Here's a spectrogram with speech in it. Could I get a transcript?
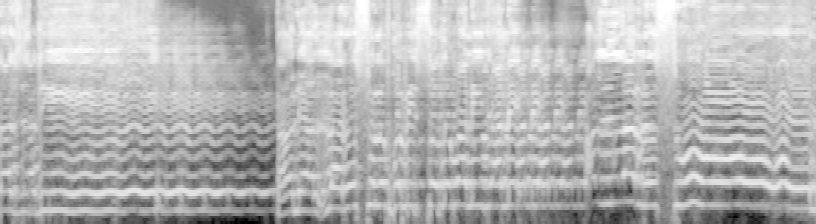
নাজদি। তাহলে আল্লাহ রসুল ভবিষ্যৎবাণী জানে। আল্লাহ রসুল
